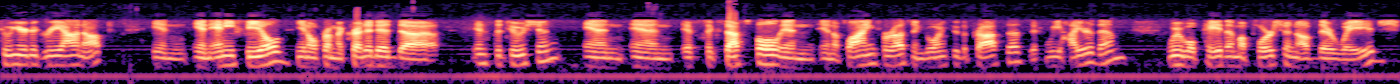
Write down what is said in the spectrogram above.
two-year degree on up in, in any field, you know, from accredited, uh, institution and and if successful in in applying for us and going through the process, if we hire them, we will pay them a portion of their wage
